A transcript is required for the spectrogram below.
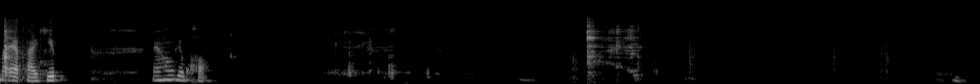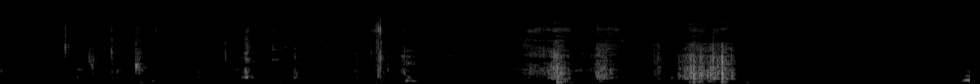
มาแอบถ่ายคลิป ในห้องเก็บของ อื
